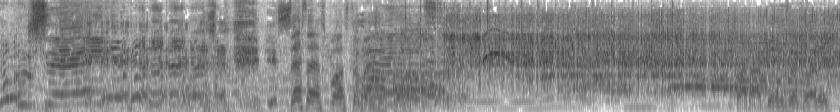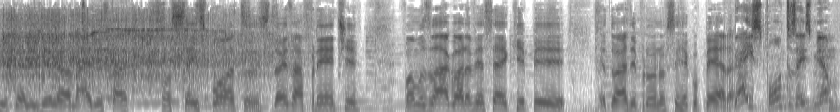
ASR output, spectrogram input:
Não sei! Certa resposta, mais um ponto. Parabéns agora, a equipe LG Leonardo está com seis pontos, dois à frente. Vamos lá agora ver se a equipe Eduardo e Bruno se recupera. 10 pontos, é isso mesmo?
